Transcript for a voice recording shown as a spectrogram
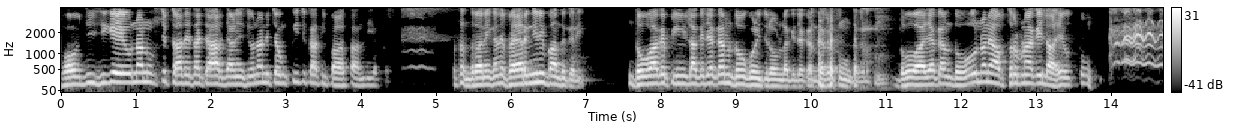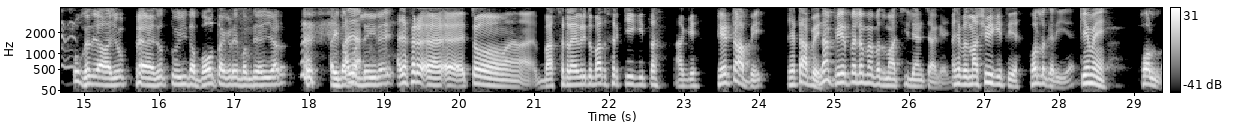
ਫੌਜੀ ਸੀਗੇ ਉਹਨਾਂ ਨੂੰ ਚਿੱਟਾ ਦਿੱਤਾ ਚਾਰ ਜਾਣੇ ਸੀ ਉਹਨਾਂ ਨੇ ਚੌਂਕੀ ਚਕਾਤੀ ਪਾਕਿਸਤਾਨ ਦੀ ਇੱਕ। ਪਤੰਦਰਾ ਨੇ ਕਹਿੰਦੇ ਫਾਇਰਿੰਗ ਹੀ ਨਹੀਂ ਬੰਦ ਕਰੀ। ਦੋ ਆ ਕੇ ਪੀਣ ਲੱਗ ਜਾ ਕਰਨ ਦੋ ਗੋਲੀ ਚਲਾਉਣ ਲੱਗ ਜਾ ਕਰਨ ਤਗੜ ਤੂੰ ਤਗੜ ਤੂੰ ਦੋ ਆ ਜਾ ਕਰਨ ਦੋ ਉਹਨਾਂ ਨੇ ਅਫਸਰ ਬਣਾ ਕੇ ਹੀ ਲਾਹੇ ਉੱਤੋਂ। ਉਹ ਕਹਿੰਦੇ ਆ ਜਾਓ ਭੈ ਜੋ ਤੁਸੀਂ ਤਾਂ ਬਹੁਤ ਤਗੜੇ ਬੰਦੇ ਆ ਯਾਰ। ਅਸੀਂ ਤਾਂ। ਭੁੱਲੇ ਹੀ ਰਹੇ। ਅੱਛਾ ਫਿਰ ਅ, ਅ, ਤੋਂ ਅ, ਬੱਸ ਡਰਾਈਵਰੀ ਤੋਂ ਬਾਅਦ ਫਿਰ ਕੀ ਕੀਤਾ ਅੱਗੇ? ਫਿਰ ਢਾਬੇ। ਅੱਛਾ ਢਾਬੇ? ਨਾ ਫਿਰ ਪਹਿਲਾਂ ਮੈਂ ਬਦਮਾਸ਼ੀ ਲੈਣ ਚ ਆ ਗਿਆ ਜੀ। ਅੱਛਾ ਬਦਮਾਸ਼ੀ ਵੀ ਕੀਤੀ ਹੈ? ਫੁੱਲ ਕਰੀ ਹੈ। ਕਿਵੇਂ? ਫੁੱਲ।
